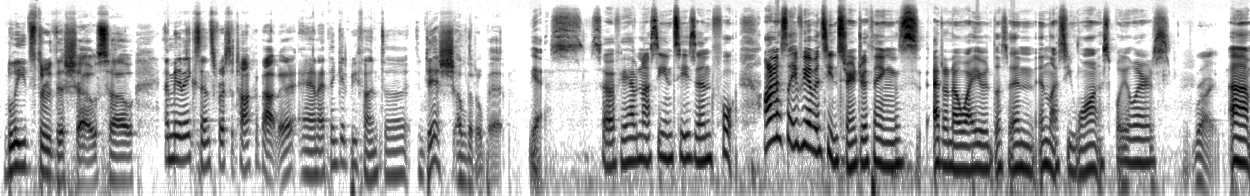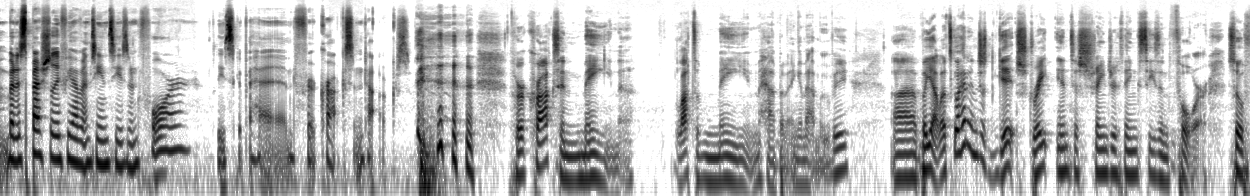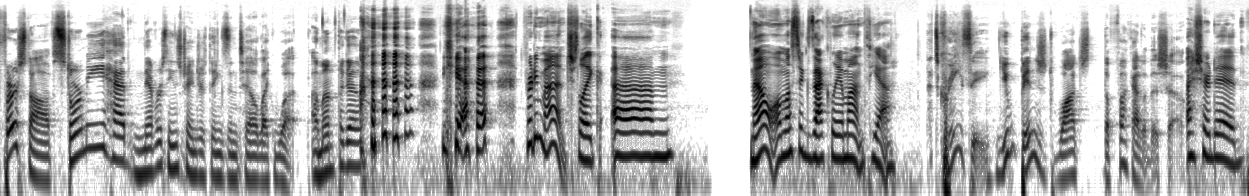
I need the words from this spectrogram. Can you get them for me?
bleeds through this show, so I mean, it makes sense for us to talk about it, and I think it'd be fun to dish a little bit. yes. So if you have not seen season four, honestly, if you haven't seen Stranger Things, I don't know why you would listen unless you want spoilers. Right. Um, but especially if you haven't seen season four, please skip ahead for Crocs and Talks. for Crocs and Maine. Lots of Maine happening in that movie. Uh, but yeah, let's go ahead and just get straight into Stranger Things season four. So first off, Stormy had never seen Stranger Things until like what a month ago. yeah, pretty much. Like, um, no, almost exactly a month. Yeah. That's crazy. You binged watched the fuck out of this show. I sure did.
